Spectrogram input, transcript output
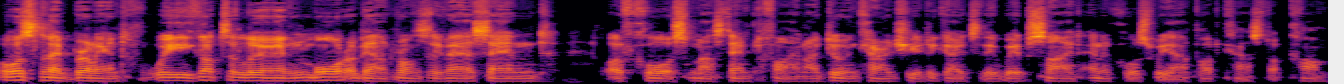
Wasn't that brilliant? We got to learn more about Ronsley Vaz and, of course, Must Amplify. And I do encourage you to go to their website and, of course, we are podcast.com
